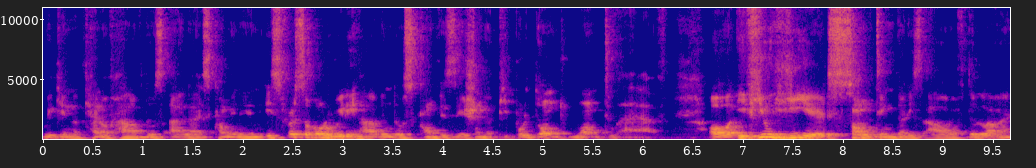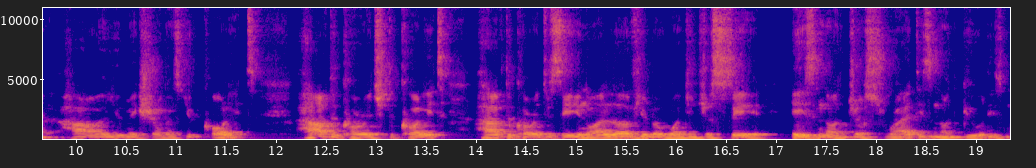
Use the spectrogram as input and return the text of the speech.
we can kind of have those allies coming in is first of all really having those conversations that people don't want to have. Or if you hear something that is out of the line, how you make sure that you call it. Have the courage to call it. Have the courage to say, you know, I love you, but what you just said is not just right, it's not good, it's,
